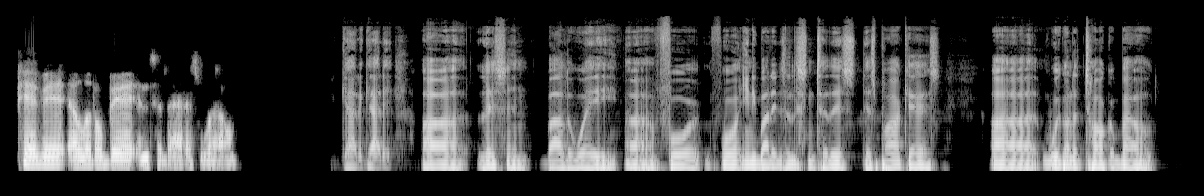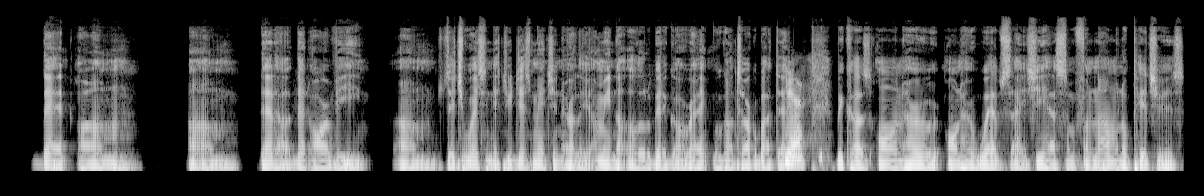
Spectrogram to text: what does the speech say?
pivot a little bit into that as well. Got it, got it. Uh, listen. By the way, uh, for for anybody to listen to this this podcast, uh, we're going to talk about that um um that uh that RV um situation that you just mentioned earlier. I mean, a, a little bit ago, right? We're going to talk about that. Yes. Because on her on her website, she has some phenomenal pictures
